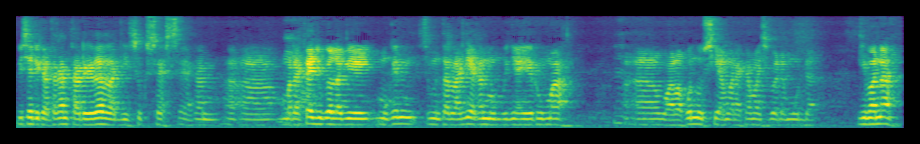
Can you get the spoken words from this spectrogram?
bisa dikatakan karirnya lagi sukses ya kan. Uh, uh, mereka juga lagi mungkin sebentar lagi akan mempunyai rumah uh, walaupun usia mereka masih pada muda. Gimana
